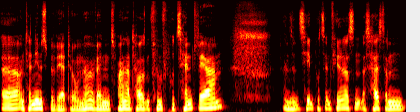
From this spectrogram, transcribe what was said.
äh, Unternehmensbewertung. Ne? Wenn 200.000 5 Prozent wären, dann sind 10 Prozent 400. Das heißt, dann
